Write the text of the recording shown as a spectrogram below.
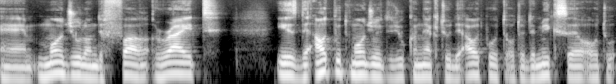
um, module on the far right is the output module that you connect to the output or to the mixer or to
